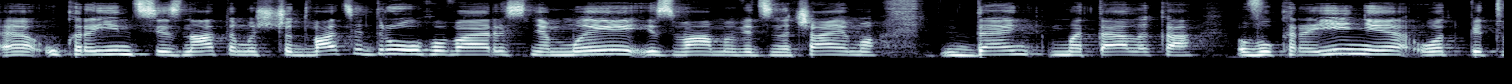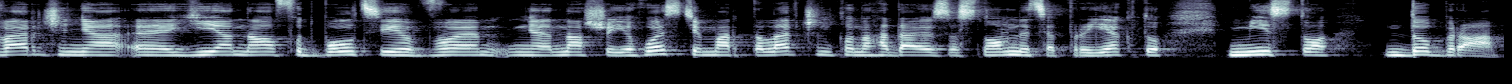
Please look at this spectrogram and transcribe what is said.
е, українці знатимуть, що 22 вересня ми із вами відзначаємо День метелика в Україні. От підтвердження е, є на футболці в нашої гості Марта Левченко. Нагадаю, засновниця проєкту Місто добра.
